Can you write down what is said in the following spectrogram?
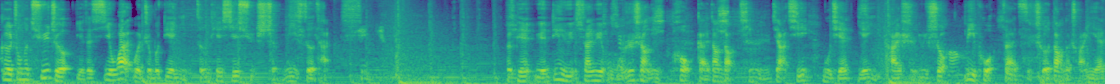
各中的曲折也在戏外为这部电影增添些许神秘色彩。本片原定于三月五日上映，后改档到清明假期，目前也已开始预售，力破再次撤档的传言。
